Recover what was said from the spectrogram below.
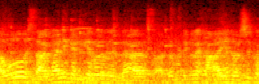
ನಾವು ಇರೋದ್ರಿಂದ ಆಟೋಮೆಟಿಕ್ಲಿ ಐದು ವರ್ಷಕ್ಕೆ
